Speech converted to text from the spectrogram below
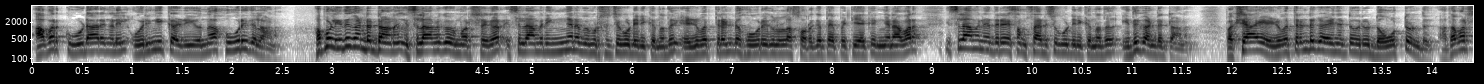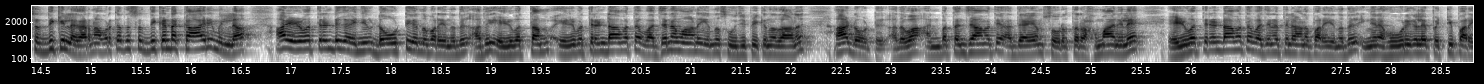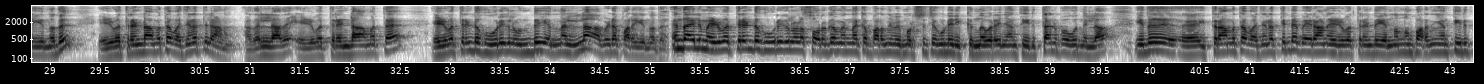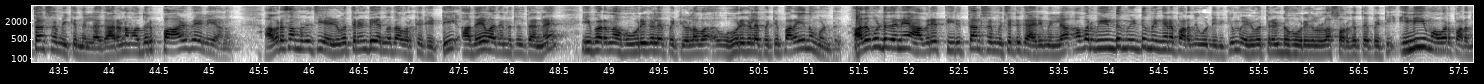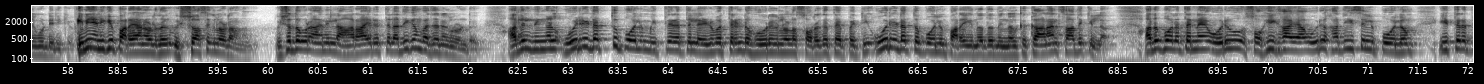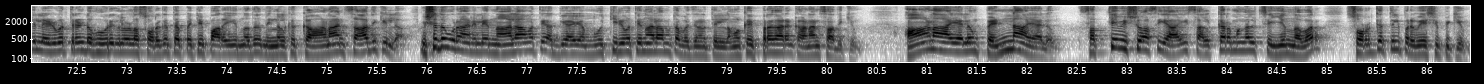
അവർ കൂടാരങ്ങളിൽ ഒരുങ്ങിക്കഴിയുന്ന ഹൂറികളാണ്. അപ്പോൾ ഇത് കണ്ടിട്ടാണ് ഇസ്ലാമിക വിമർശകർ ഇസ്ലാമിനെ ഇങ്ങനെ വിമർശിച്ചു കൊണ്ടിരിക്കുന്നത്. എഴുപത്തിരണ്ട് ഹൂറികളുള്ള സ്വർഗത്തെ പറ്റിയൊക്കെ ഇങ്ങനെ അവർ ഇസ്ലാമിനെതിരെ സംസാരിച്ചു കൊണ്ടിരിക്കുന്നത് ഇത് കണ്ടിട്ടാണ്. പക്ഷേ ആ എഴുപത്തിരണ്ട് കഴിഞ്ഞിട്ട് ഒരു ഡോട്ട് ഉണ്ട്. അതവർ ശ്രദ്ധിക്കില്ല. കാരണം അവർക്കത് ശ്രദ്ധിക്കേണ്ട കാര്യമില്ല. ആ എഴുപത്തിരണ്ട് കഴിഞ്ഞ് ഡോട്ട് എന്ന് പറയുന്നത് അത് എഴുപത്താം എഴുപത്തിരണ്ടാമത്തെ വചനമാണ് എന്ന് സൂചിപ്പിക്കുന്നതാണ് ആ ഡോട്ട് അഥവാ അൻപത്തഞ്ചാമത്തെ അധ്യായം സൂറത്ത് റഹ്മാനിലെ എഴുപത്തിരണ്ടാമത്തെ വചനത്തിലാണ് പറയുന്നത്. ഇങ്ങനെ ഹൂറികളെ പറ്റി പറയുന്നത് എഴുപത്തിരണ്ടാമത്തെ വചനത്തിലാണ്. അതല്ലാതെ എഴുപത്തിരണ്ടാമത്തെ എഴുപത്തിരണ്ട് ഹൂറികൾ ഉണ്ട് എന്നല്ല അവിടെ പറയുന്നത്. എന്തായാലും എഴുപത്തിരണ്ട് ഹൂറികളുള്ള സ്വർഗം എന്നൊക്കെ പറഞ്ഞ് വിമർശിച്ചുകൊണ്ടിരിക്കുന്നവരെ ഞാൻ തിരുത്താൻ പോകുന്നില്ല. ഇത് ഇത്രാമത്തെ വചനത്തിന്റെ പേരാണ് എഴുപത്തിരണ്ട് എന്നൊന്നും പറഞ്ഞ് ഞാൻ തിരുത്താൻ ശ്രമിക്കുന്നില്ല. കാരണം അതൊരു പാഴ്വേലയാണ്. അവരെ സംബന്ധിച്ച് എഴുപത്തിരണ്ട് എന്നത് അവർക്ക് കിട്ടി. അതേ വചനത്തിൽ തന്നെ ഈ പറഞ്ഞ ഹൂറികളെ പറ്റിയുള്ള ഹൂറികളെ പറ്റി പറയുന്നുമുണ്ട്. അതുകൊണ്ട് തന്നെ അവരെ തിരുത്താൻ ശ്രമിച്ചിട്ട് കാര്യമില്ല. അവർ വീണ്ടും വീണ്ടും ഇങ്ങനെ പറഞ്ഞുകൊണ്ടിരിക്കും. എഴുപത്തിരണ്ട് ഹൂറികളുള്ള സ്വർഗത്തെ പറ്റി ഇനിയും അവർ പറഞ്ഞുകൊണ്ടിരിക്കും. ഇനി എനിക്ക് പറയാനുള്ളത് വിശ്വാസികളോടാണ്. വിശുദ്ധ ഖുർആനിൽ ആറായിരത്തിലധികം വചനങ്ങളുണ്ട്. അതിൽ നിങ്ങൾ ഒരിടത്ത് പോലും ഇത്തരത്തിൽ എഴുപത്തിരണ്ട് ഹൂറുകളുള്ള സ്വർഗത്തെ പറ്റി ഒരിടത്ത് പോലും പറയുന്നത് നിങ്ങൾക്ക് കാണാൻ സാധിക്കില്ല. അതുപോലെ തന്നെ ഒരു സൊഹിഹായ ഒരു ഹദീസിൽ പോലും ഇത്തരത്തിൽ എഴുപത്തിരണ്ട് ഹൂറുകളുള്ള സ്വർഗത്തെ പറ്റി പറയുന്നത് നിങ്ങൾക്ക് കാണാൻ സാധിക്കില്ല. വിശുദ്ധ ഖുറാനിലെ നാലാമത്തെ അധ്യായം നൂറ്റി ഇരുപത്തിനാലാമത്തെ വചനത്തിൽ നമുക്ക് ഇപ്രകാരം കാണാൻ സാധിക്കും. ആണായാലും പെണ്ണായാലും സത്യവിശ്വാസിയായി സൽക്കർമ്മങ്ങൾ ചെയ്യുന്നവർ സ്വർഗത്തിൽ പ്രവേശിപ്പിക്കും.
